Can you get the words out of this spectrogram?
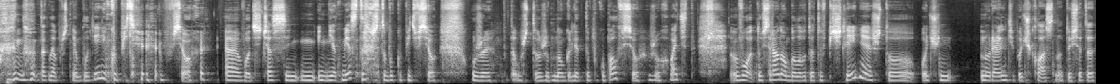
ну, тогда просто не было денег купить все. Э, вот сейчас нет места, чтобы купить все уже, потому что уже много лет ты покупал все, уже хватит. Вот, но все равно было вот это впечатление, что очень ну, реально, типа, очень классно. То есть это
